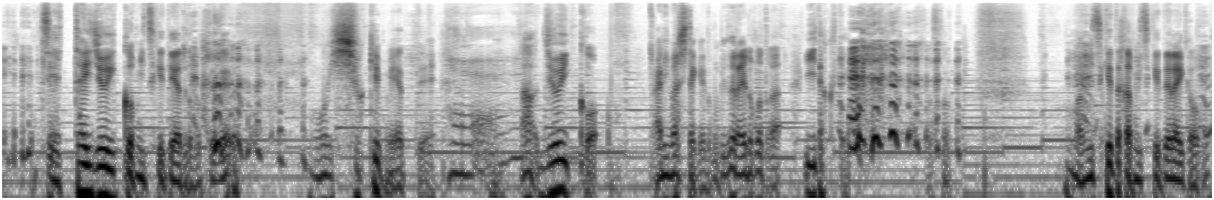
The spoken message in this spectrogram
絶対11個見つけてやると思ってね。もう一生懸命やって。あ11個ありましたけどぐらいのことが言いたくてそうまあ見つけたか見つけてないか覚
